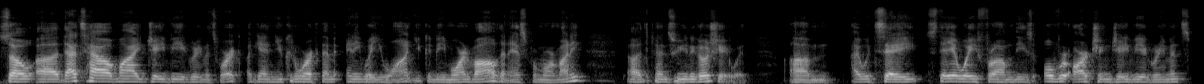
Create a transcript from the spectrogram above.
So uh, that's how my JV agreements work. Again, you can work them any way you want. You can be more involved and ask for more money. Uh, depends who you negotiate with. Um, I would say stay away from these overarching JV agreements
